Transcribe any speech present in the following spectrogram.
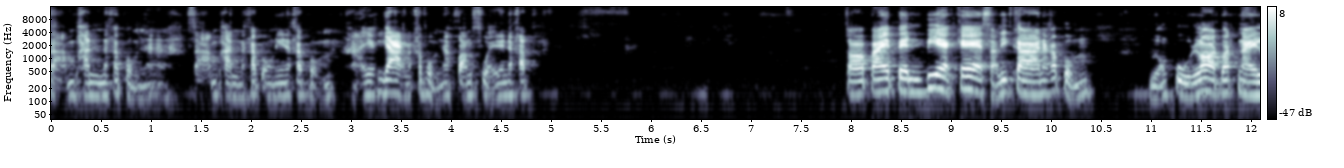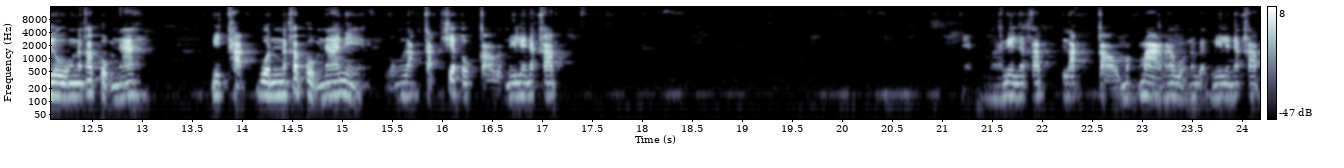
สามพันนะครับผมนะสามพันนะครับ องค์นี้นะครับ ผมหายากๆนะครับ ผมนะความสวยเลยนะครับ ต่อไปเป็นเบี้ยแก้สาริกานะครับ ผมหลวงปู่รอดวัดนายโรงนะครับ ผมนะ มีถักวนนะครับ ผมนะนี่ หลวงรักถักเชือกเก่าๆแบบนี้เลยนะครับเนี่ยมานี่แหละครับ รักเก่ามากๆนะครับผมนแบบนี้เลยนะครับ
